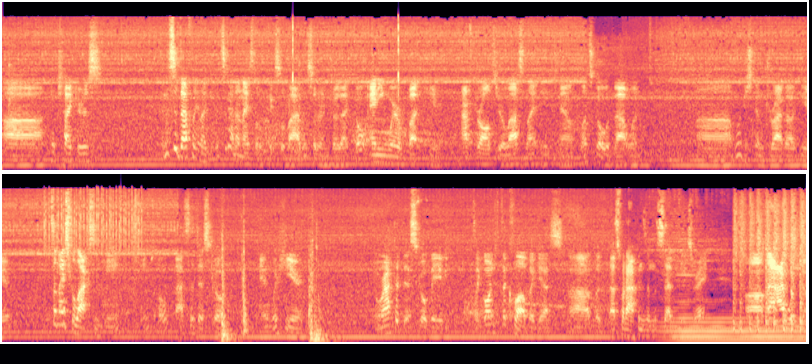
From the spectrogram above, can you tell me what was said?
uh, hitchhikers. And this is definitely like, it's got a nice little pixel vibe. I sort of enjoy that. Go anywhere but here. After all, it's your last night in town. Let's go with that one. Uh, we're just going to drive out here. It's a nice relaxing game. Oh, that's the disco. And we're here. And we're at the disco, baby. It's like going to the club, I guess. Uh, but that's what happens in the 70s, right? Um, I wouldn't know.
